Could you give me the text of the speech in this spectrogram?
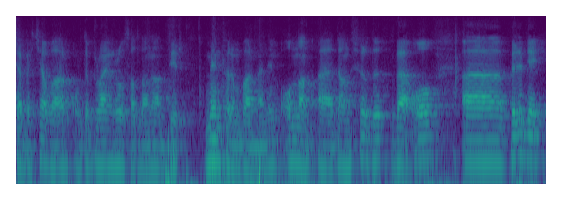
şəbəkə var. Orada Brian Rose adlanan bir mentorum var mənim. Onunla ə, danışırdıq və o ə, belə deyək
